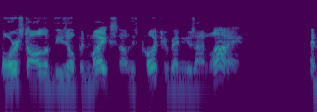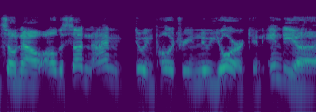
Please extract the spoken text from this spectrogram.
forced all of these open mics and all these poetry venues online. And so now all of a sudden I'm doing poetry in New York and India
